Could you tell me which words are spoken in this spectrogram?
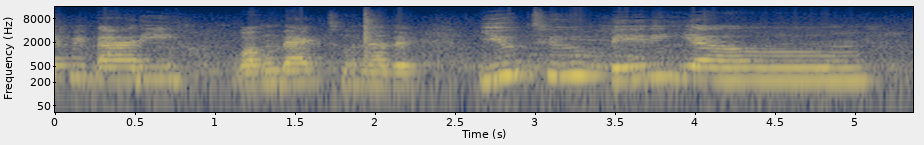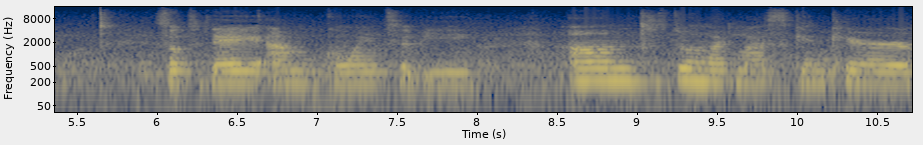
everybody. Welcome back to another youtube video. So today i'm going to be um just doing like my skincare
